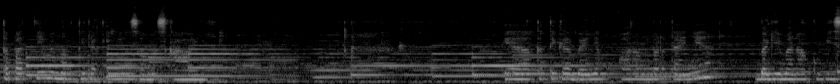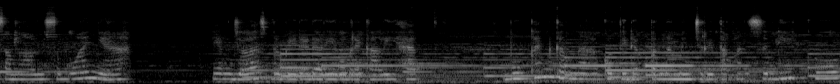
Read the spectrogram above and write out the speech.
Tepatnya memang tidak ingin sama sekali. Ya ketika banyak orang bertanya bagaimana aku bisa melalui semuanya yang jelas berbeda dari yang mereka lihat Bukan karena aku tidak pernah menceritakan sedihku,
